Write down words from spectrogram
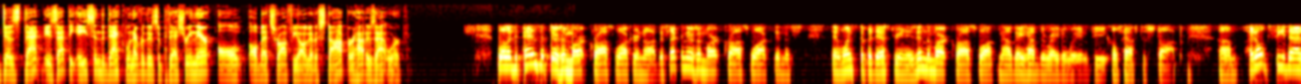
does that is that the ace in the deck? Whenever there's a pedestrian there, all all bets are off. You all got to stop, or how does that work? Well, it depends if there's a marked crosswalk or not. The second there's a marked crosswalk, then this then once the pedestrian is in the marked crosswalk, now they have the right of way, and vehicles have to stop. Um, I don't see that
